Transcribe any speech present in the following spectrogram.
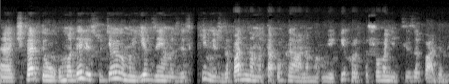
Е, Четверте, у моделі суттєвими є взаємозв'язки між западинами та океанами, у яких розташовані ці западини.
